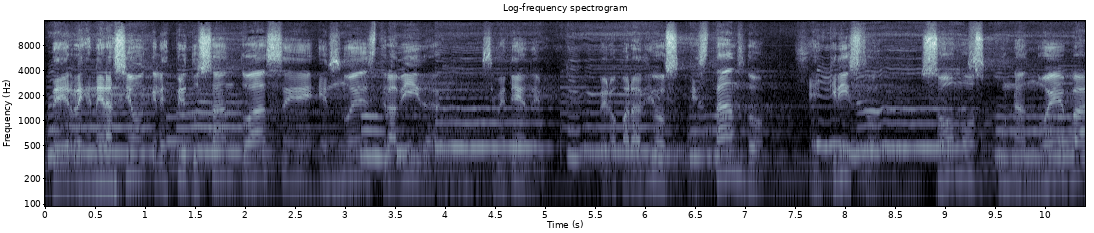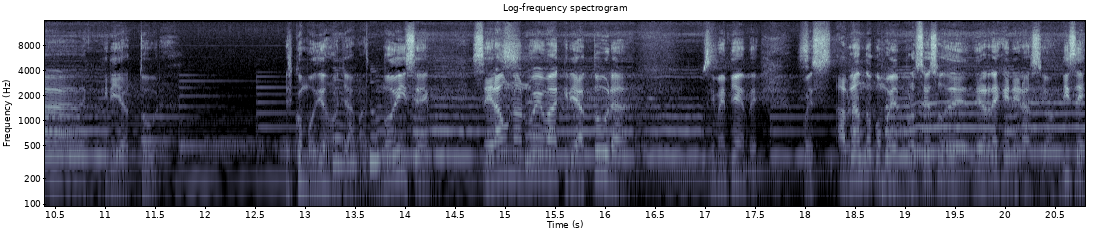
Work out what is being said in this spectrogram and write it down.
de regeneración que el Espíritu Santo hace en nuestra vida, si me entienden. Pero para Dios, estando en Cristo, somos una nueva criatura. Es como Dios nos llama. No dice, será una nueva criatura, si me entiende, pues hablando como el proceso de, de, regeneración. Dice,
